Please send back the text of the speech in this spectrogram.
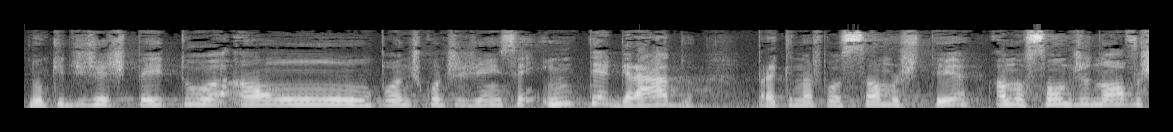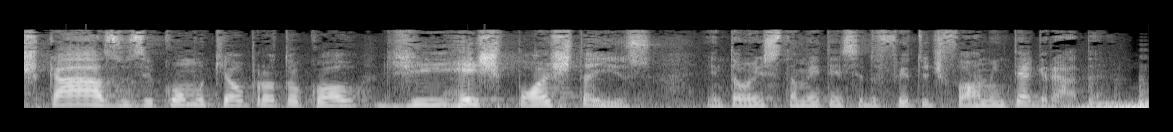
no que diz respeito a um plano de contingência integrado, para que nós possamos ter a noção de novos casos e como que é o protocolo de resposta a isso. Então isso também tem sido feito de forma integrada.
